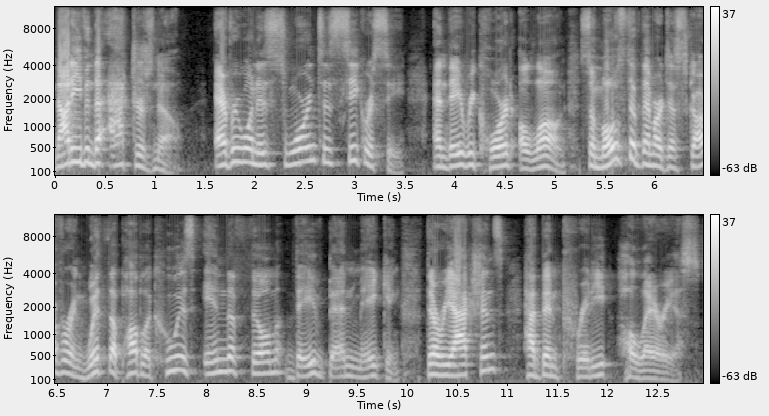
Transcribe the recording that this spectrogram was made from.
Not even the actors know. Everyone is sworn to secrecy and they record alone. So most of them are discovering with the public who is in the film they've been making. Their reactions have been pretty hilarious.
